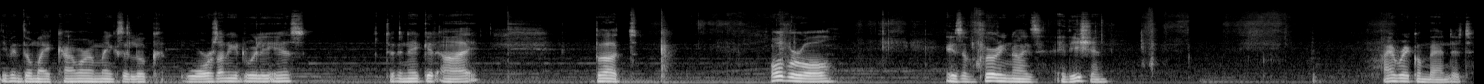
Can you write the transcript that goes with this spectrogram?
even though my camera makes it look worse than it really is to the naked eye. But overall, is a very nice edition. I recommend it,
